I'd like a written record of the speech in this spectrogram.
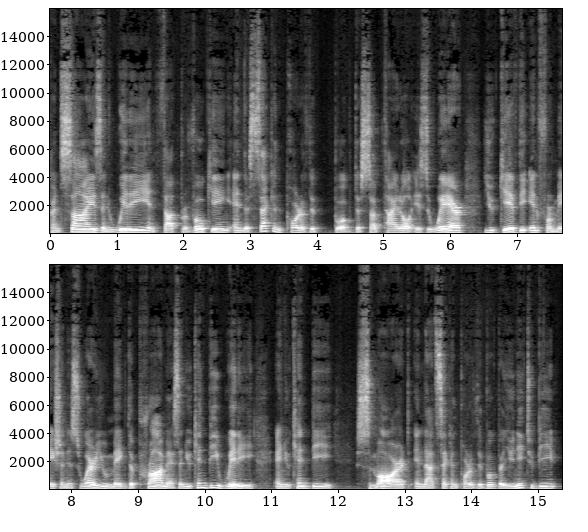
concise and witty and thought provoking. And the second part of the book, the subtitle, is where you give the information, is where you make the promise. And you can be witty and you can be smart in that second part of the book, but you need to be.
